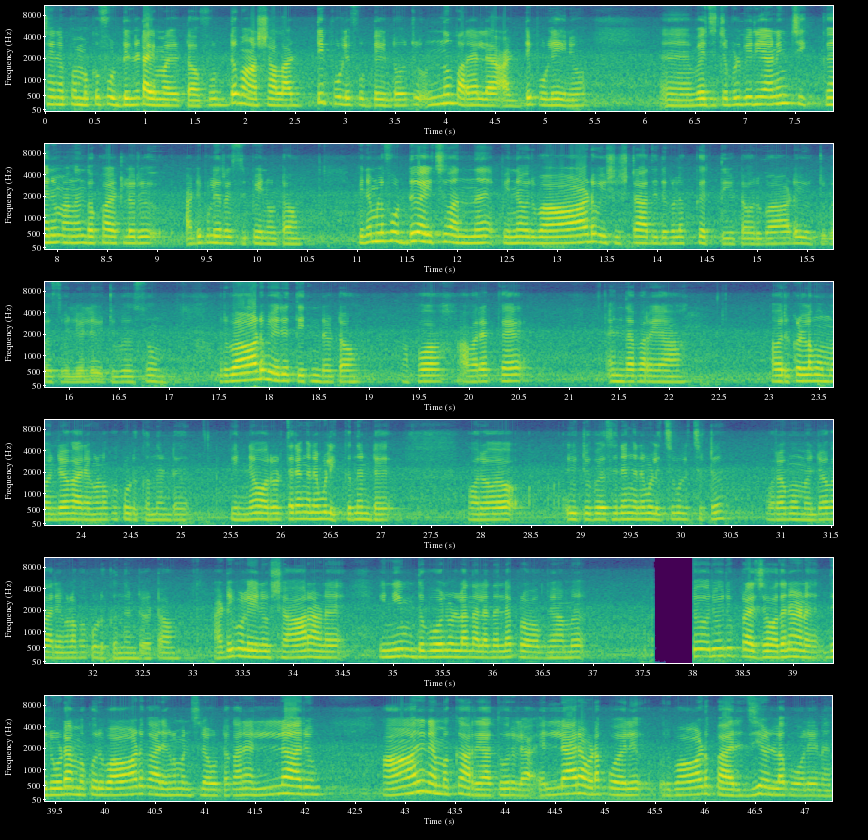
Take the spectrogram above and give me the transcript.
കഴിഞ്ഞപ്പോൾ നമുക്ക് ഫുഡിന്റെ ടൈം കേട്ടോ ഫുഡ് മാഷാള അടിപൊളി ഫുഡ് ഒരു ഒന്നും പറയാല്ല അടിപൊളി ആയിരുന്നു വെജിറ്റബിൾ ബിരിയാണിയും ചിക്കനും അങ്ങനെ എന്തൊക്കെ ആയിട്ടുള്ളൊരു അടിപൊളി റെസിപ്പി ആയിരുന്നു കേട്ടോ പിന്നെ നമ്മൾ ഫുഡ് കഴിച്ച് വന്ന് പിന്നെ ഒരുപാട് വിശിഷ്ടാതിഥികളൊക്കെ എത്തി കേട്ടോ ഒരുപാട് യൂട്യൂബേഴ്സ് വലിയ വലിയ യൂട്യൂബേഴ്സും ഒരുപാട് പേര് എത്തിയിട്ടുണ്ട് കേട്ടോ അപ്പോൾ അവരൊക്കെ എന്താ പറയുക അവർക്കുള്ള മൊമെന്റോ കാര്യങ്ങളൊക്കെ കൊടുക്കുന്നുണ്ട്. പിന്നെ ഓരോരുത്തരെ അങ്ങനെ വിളിക്കുന്നുണ്ട്. ഓരോ യൂട്യൂബേഴ്സിനെ അങ്ങനെ വിളിച്ച് വിളിച്ചിട്ട് ഓരോ മൊമെന്റോ കാര്യങ്ങളൊക്കെ കൊടുക്കുന്നുണ്ട് കേട്ടോ. അടിപൊളിയാണ് ഉഷാറാണ്. ഇനിയും ഇതുപോലുള്ള നല്ല നല്ല പ്രോഗ്രാം ഒരു ഒരു പ്രചോദനമാണ് ഇതിലൂടെ നമുക്ക് ഒരുപാട് കാര്യങ്ങൾ മനസ്സിലാവും കേട്ടോ. കാരണം എല്ലാവരും ആരും നമുക്ക് അറിയാത്തവരില്ല. എല്ലാവരും അവിടെ പോയാൽ ഒരുപാട് പരിചയമുള്ള പോലെയാണ്.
